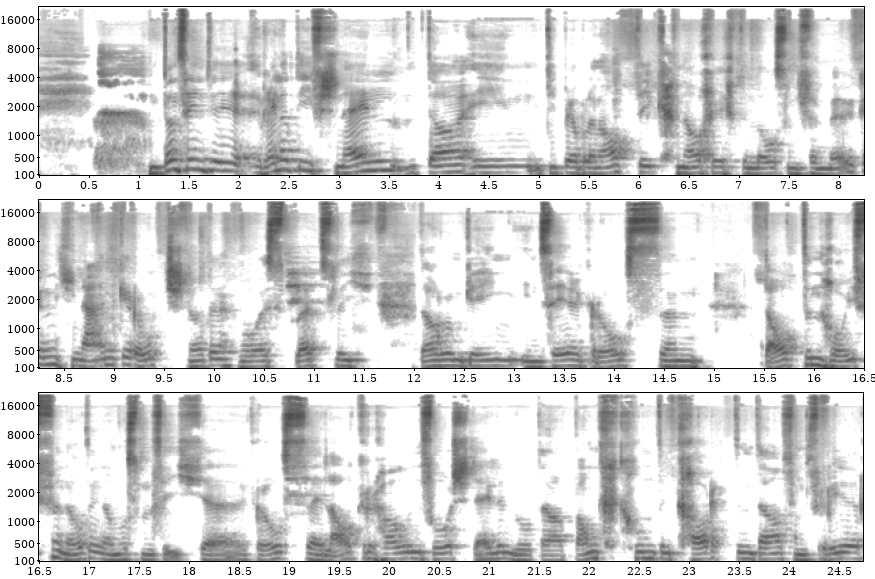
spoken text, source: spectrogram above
Und dann sind wir relativ schnell da in die Problematik nachrichtenlosen Vermögen hineingerutscht, oder? wo es plötzlich darum ging, in sehr großen Datenhäufen, oder? Da muss man sich äh, große Lagerhallen vorstellen, wo da Bankkundenkarten da von früher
